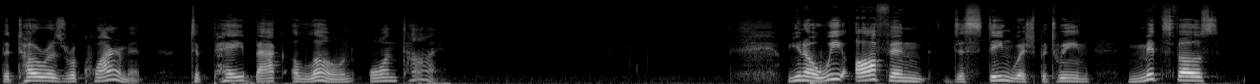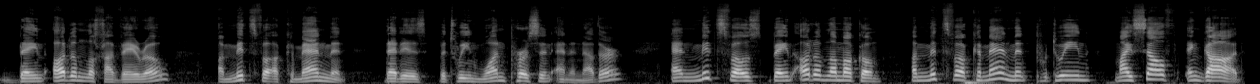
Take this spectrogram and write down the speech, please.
the Torah's requirement to pay back a loan on time. You know, we often distinguish between mitzvos bein adam lechavero, a mitzvah, a commandment that is between one person and another, and mitzvos bein adam lamakom, a mitzvah a commandment between myself and God.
